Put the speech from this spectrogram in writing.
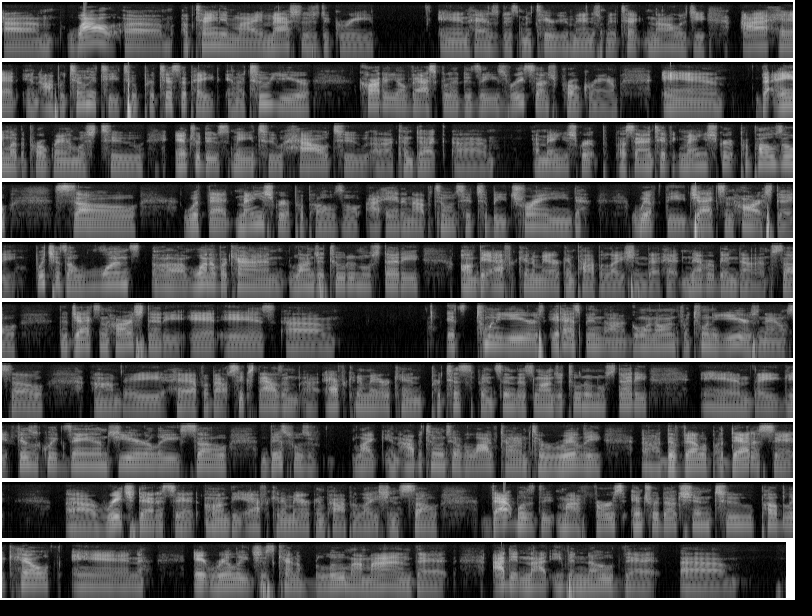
um, while um, obtaining my master's degree in hazardous material management technology, I had an opportunity to participate in a two year cardiovascular disease research program. And the aim of the program was to introduce me to how to uh, conduct um, a manuscript, a scientific manuscript proposal. So, with that manuscript proposal, I had an opportunity to be trained with the Jackson Heart Study, which is a one uh, one of a kind longitudinal study on the African American population that had never been done. So, the Jackson Heart Study it is um, it's 20 years. It has been uh, going on for 20 years now. So um, they have about 6,000 uh, African American participants in this longitudinal study, and they get physical exams yearly. So this was like an opportunity of a lifetime to really uh, develop a data set uh, rich data set on the African American population. So that was the, my first introduction to public health, and it really just kind of blew my mind that I did not even know that um,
